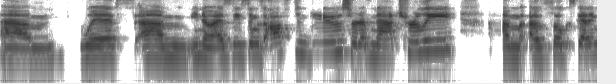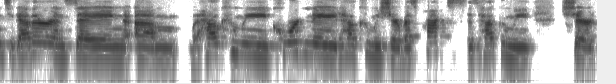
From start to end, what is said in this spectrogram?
um, with, um, you know, as these things often do, sort of naturally, um, of folks getting together and saying, um, how can we coordinate? How can we share best practices? How can we share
